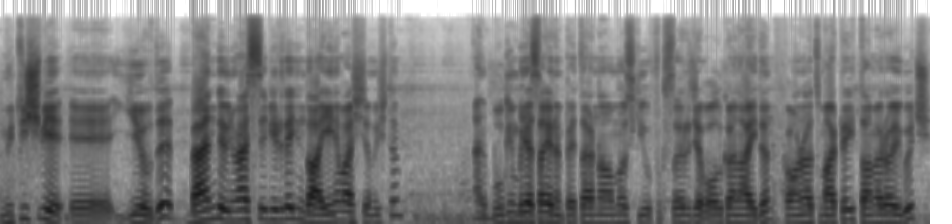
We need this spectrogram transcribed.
Müthiş bir e, yıldı. Ben de üniversite 1'deydim daha yeni başlamıştım. Hani bugün bile sayarım Petar Naumoski, Ufuk Sarıca, Volkan Aydın, Konrad Makrey, Tamer Oyguç,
